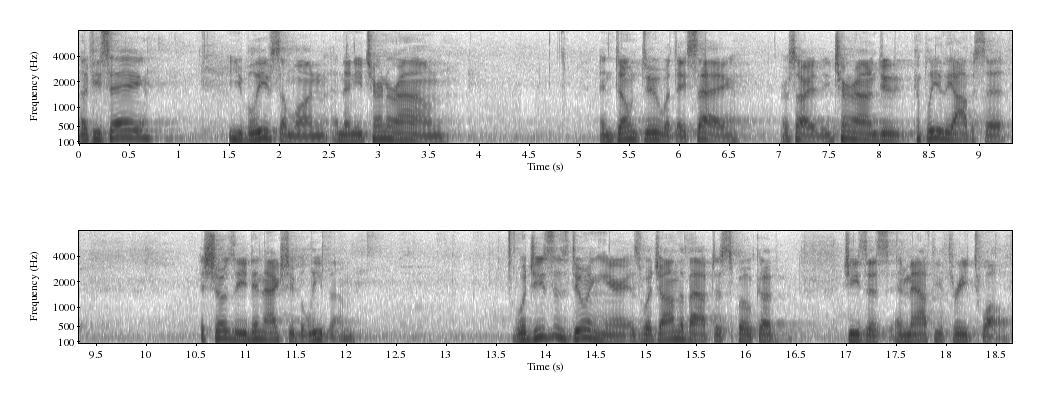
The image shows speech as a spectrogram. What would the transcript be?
If you say you believe someone and then you turn around and don't do what they say, or sorry, you turn around and do completely the opposite, it shows that you didn't actually believe them. What Jesus is doing here is what John the Baptist spoke of Jesus in Matthew 3:12.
